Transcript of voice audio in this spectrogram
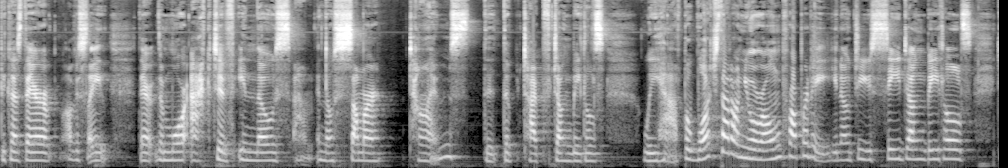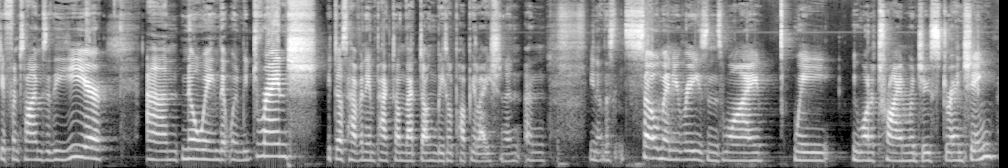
because they're obviously they're they're more active in those um, in those summer times. The the type of dung beetles we have. But watch that on your own property. You know, do you see dung beetles different times of the year? And knowing that when we drench, it does have an impact on that dung beetle population. And, and you know, there's so many reasons why we we want to try and reduce drenching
